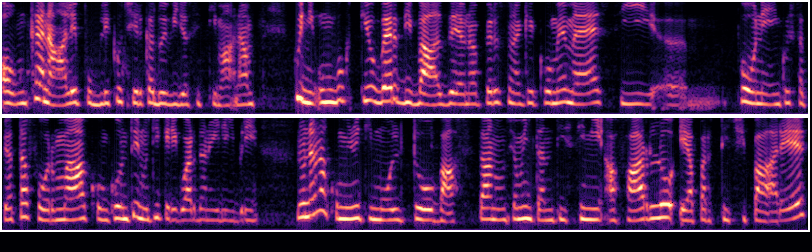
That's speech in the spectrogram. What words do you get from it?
ho un canale e pubblico circa due video a settimana. Quindi un booktuber di base è una persona che come me si eh, pone in questa piattaforma con contenuti che riguardano i libri. Non è una community molto vasta, non siamo in tantissimi a farlo e a partecipare,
